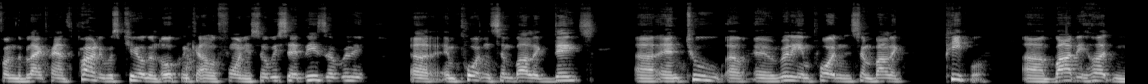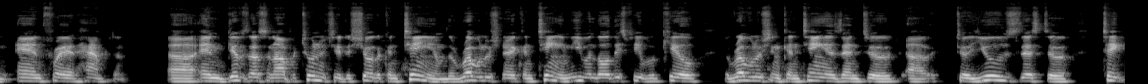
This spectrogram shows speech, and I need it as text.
from the Black Panther Party was killed in Oakland, California. So we said these are really important symbolic dates and two really important symbolic people, uh, Bobby Hutton and Fred Hampton. Uh, and gives us an opportunity to show the continuum, the revolutionary continuum. Even though these people kill, the revolution continues, and to uh, to use this to take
